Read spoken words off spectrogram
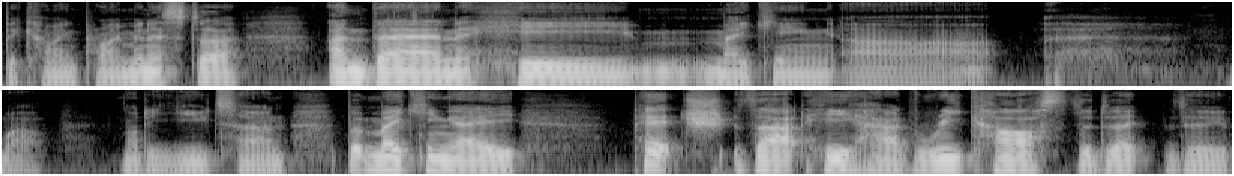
becoming Prime Minister and then he making uh, well not a u-turn but making a pitch that he had recast the, de- the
